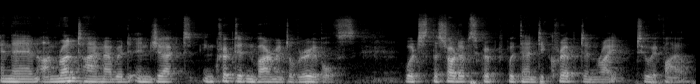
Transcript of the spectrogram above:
and then on runtime, I would inject encrypted environmental variables, which the startup script would then decrypt and write to a file.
